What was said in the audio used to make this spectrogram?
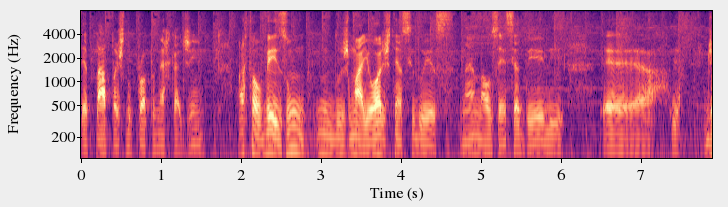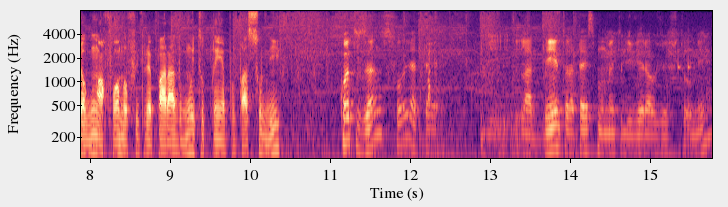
etapas do próprio mercadinho. Mas talvez um, um dos maiores tenha sido esse, né? na ausência dele. É, de alguma forma eu fui preparado muito tempo para assumir. Quantos anos foi até lá dentro, até esse momento de virar o gestor mesmo?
